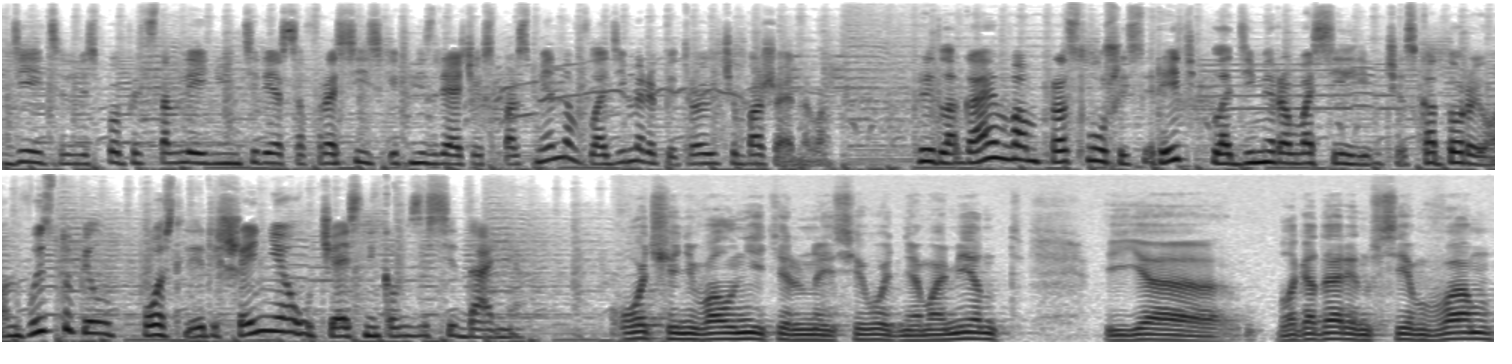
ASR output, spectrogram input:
деятельность по представлению интересов российских незрячих спортсменов Владимира Петровича Баженова. Предлагаем вам прослушать речь Владимира Васильевича, с которой он выступил после решения участников заседания. Очень волнительный сегодня момент, и я благодарен всем вам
